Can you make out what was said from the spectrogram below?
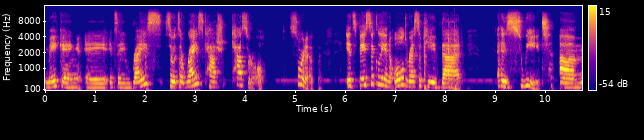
making a, it's a rice, so it's a rice cash, casserole, sort of. It's basically an old recipe that is sweet um,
